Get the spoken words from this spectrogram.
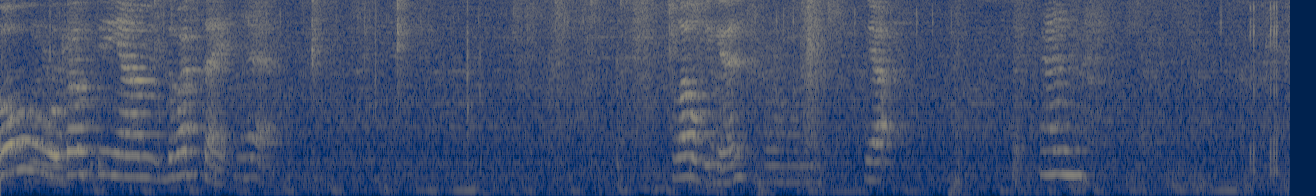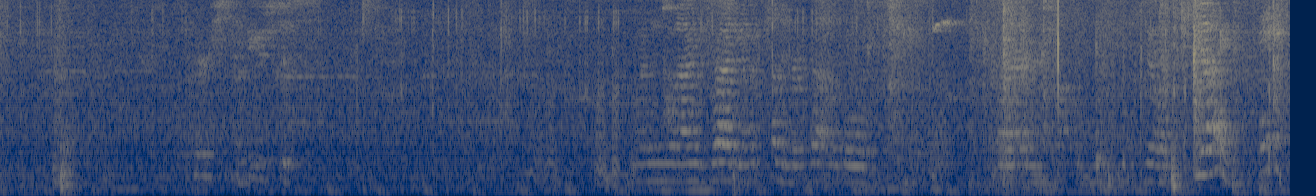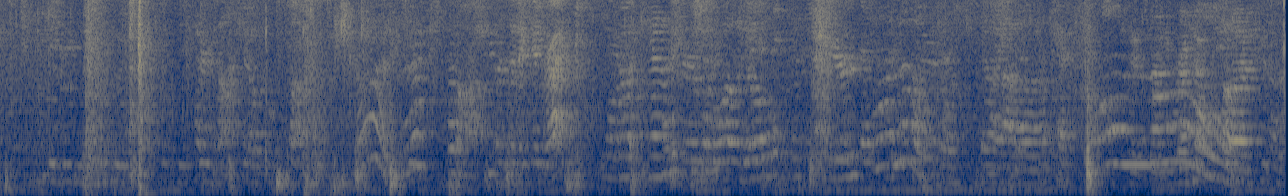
Oh, about the, um, the website. Yeah. Well, that'll be good. Um, Yeah. And first, he's just when, when I was riding, I was telling her that little um, Joe, Yeah. did you know who the show from top? Thank you.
